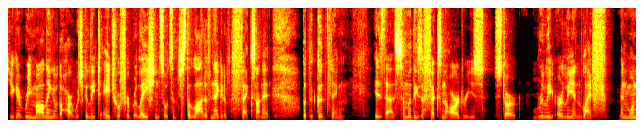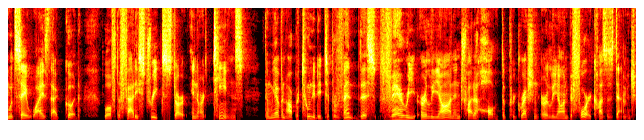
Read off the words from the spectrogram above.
You get remodeling of the heart, which could lead to atrial fibrillation. So it's just a lot of negative effects on it. But the good thing is that some of these effects in the arteries start really early in life. And one would say, why is that good? Well, if the fatty streaks start in our teens, then we have an opportunity to prevent this very early on and try to halt the progression early on before it causes damage.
